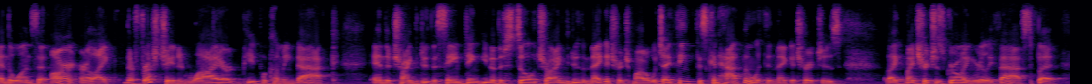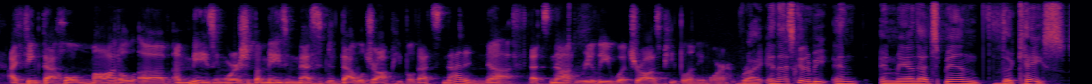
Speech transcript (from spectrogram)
and the ones that aren't are like they're frustrated. Why aren't people coming back? And they're trying to do the same thing you know they're still trying to do the megachurch model which i think this can happen within megachurches. Like my church is growing really fast but i think that whole model of amazing worship amazing message that will draw people that's not enough. That's not really what draws people anymore. Right and that's going to be and and man that's been the case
